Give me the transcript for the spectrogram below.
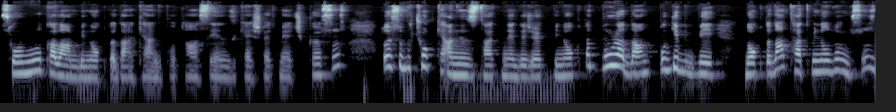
sorumluluk alan bir noktadan kendi potansiyelinizi keşfetmeye çıkıyorsunuz. Dolayısıyla bu çok kendinizi tatmin edecek bir nokta. Buradan, bu gibi bir noktadan tatmin olur musunuz?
